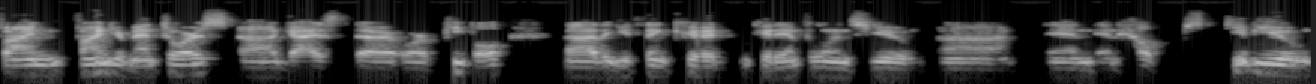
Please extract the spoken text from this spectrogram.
find find your mentors, uh, guys uh, or people uh, that you think could could influence you and and help give you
